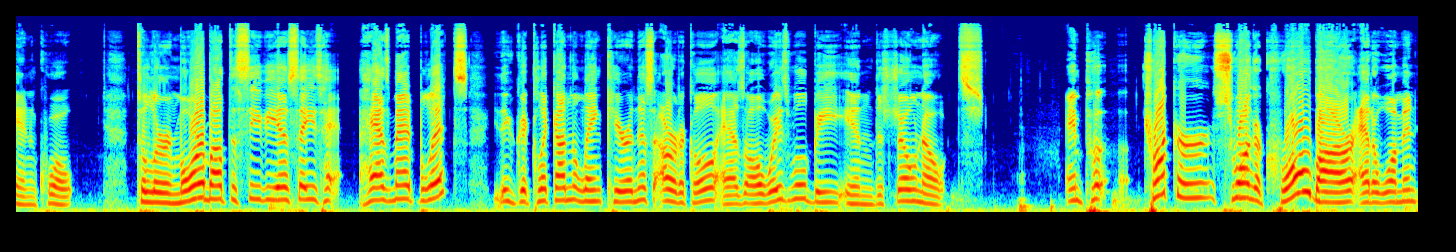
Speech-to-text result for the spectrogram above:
End quote. To learn more about the CVSA's ha- Hazmat Blitz, you could click on the link here in this article, as always, will be in the show notes. And trucker swung a crowbar at a woman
